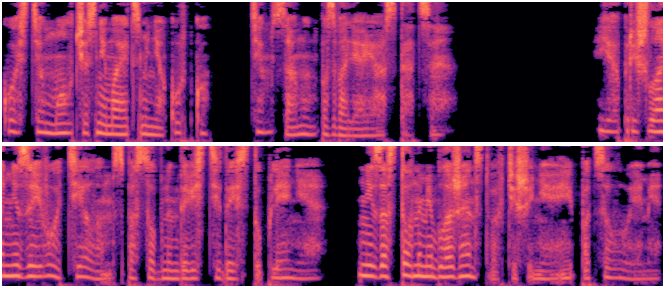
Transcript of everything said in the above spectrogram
Костя молча снимает с меня куртку, тем самым позволяя остаться. Я пришла не за его телом, способным довести до иступления, не за стонами блаженства в тишине и поцелуями,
